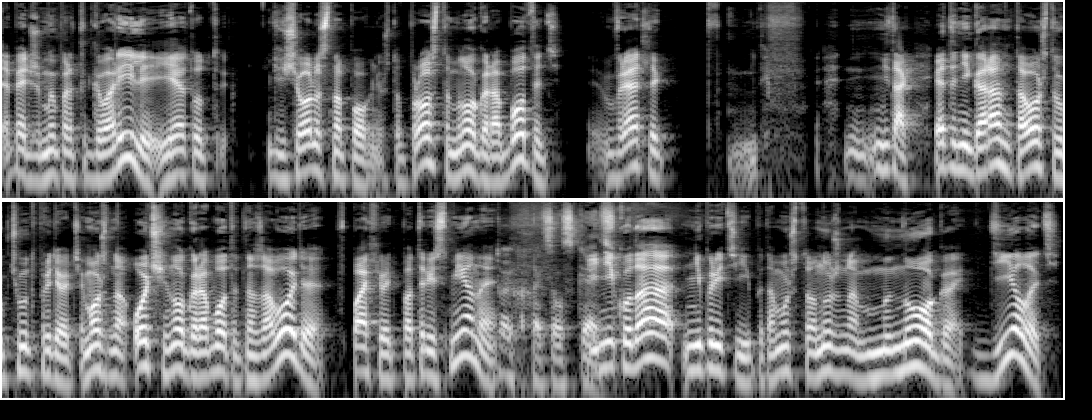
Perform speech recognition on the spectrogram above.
опять же, мы про это говорили, и я тут еще раз напомню, что просто много работать вряд ли... Не так, это не гарант того, что вы к чему-то придете. Можно очень много работать на заводе, впахивать по три смены, Только хотел и сказать. никуда не прийти, потому что нужно много делать,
